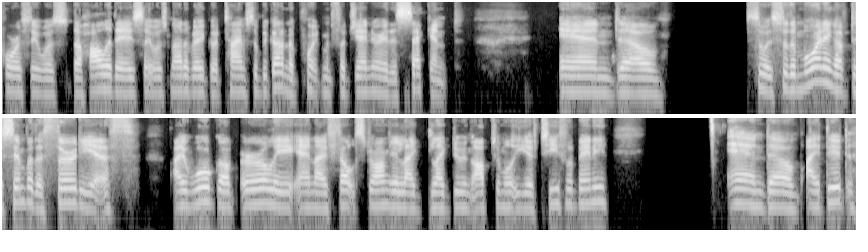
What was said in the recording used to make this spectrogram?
course it was the holidays, so it was not a very good time. So we got an appointment for January the second, and uh, so so the morning of December the 30th, I woke up early and I felt strongly like like doing optimal EFT for Benny, and uh, I did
